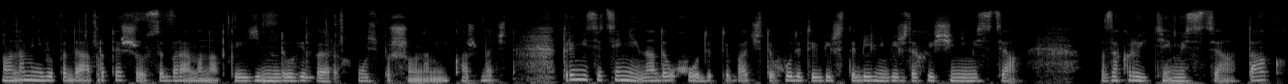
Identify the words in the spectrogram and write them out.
А вона мені випадає про те, що собирає манатки і їде на другий берег. Ось про що вона мені каже, бачите? Три місяці ні, треба уходити. Бачите, уходити в більш стабільні, більш захищені місця, закриті місця. Так?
